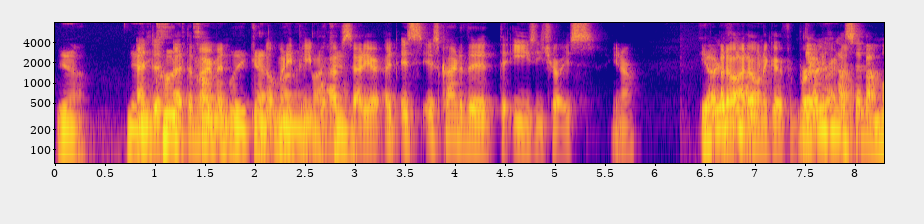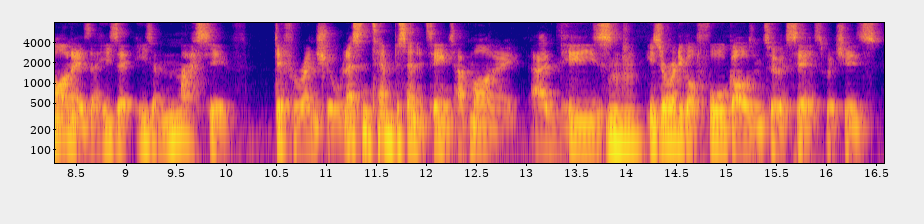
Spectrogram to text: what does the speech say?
Yeah. Yeah, and at, at the probably moment, get not many people have in. Sadio. It's it's kind of the the easy choice, you know. The only I don't thing I don't want to go for broke the only right thing now. I say about Mane is that he's a he's a massive differential. Less than ten percent of teams have Mane, and he's Mhm. he's already got four goals and two assists, which is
